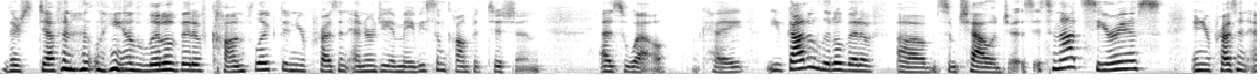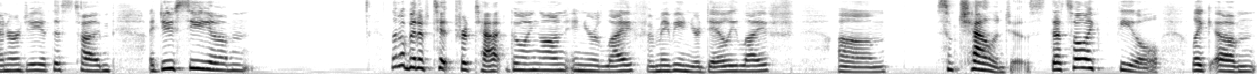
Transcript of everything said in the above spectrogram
there's definitely a little bit of conflict in your present energy and maybe some competition as well okay? You've got a little bit of um, some challenges. It's not serious in your present energy at this time. I do see um, a little bit of tit for tat going on in your life or maybe in your daily life. Um, some challenges. That's all i feel. Like um,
